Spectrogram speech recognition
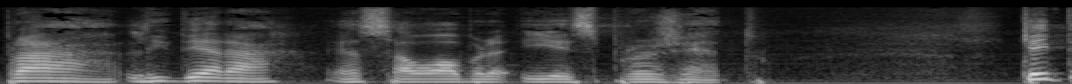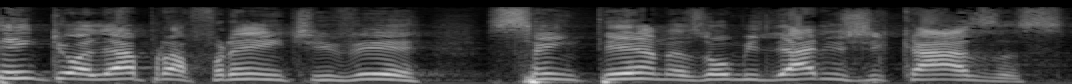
para liderar essa obra e esse projeto. Quem tem que olhar para frente e ver centenas ou milhares de casas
